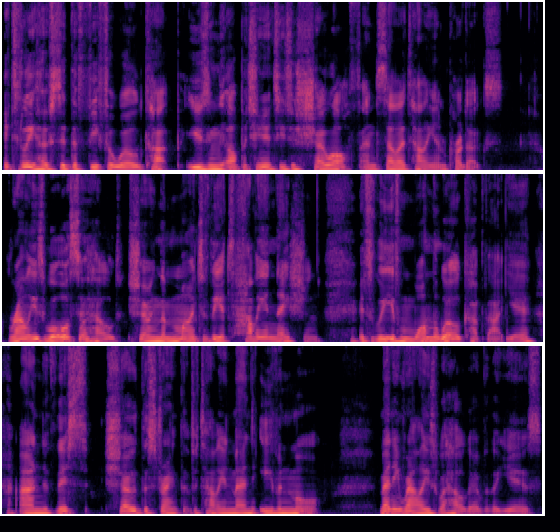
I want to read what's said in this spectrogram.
Italy hosted the FIFA World Cup, using the opportunity to show off and sell Italian products. Rallies were also held, showing the might of the Italian nation. Italy even won the World Cup that year, and this showed the strength of Italian men even more. Many rallies were held over the years,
